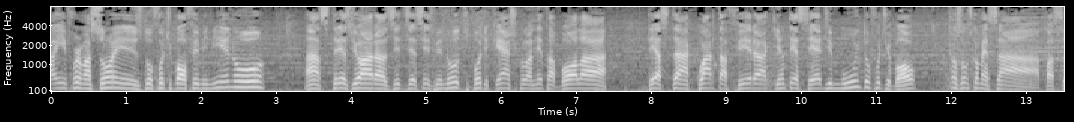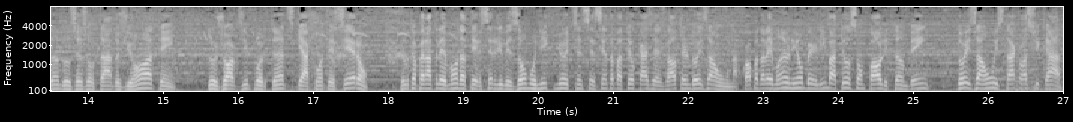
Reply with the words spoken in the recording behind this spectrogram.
aí informações do futebol feminino. Às 13 horas e 16 minutos, podcast Planeta Bola desta quarta-feira que antecede muito futebol. Nós vamos começar passando os resultados de ontem, dos jogos importantes que aconteceram. Pelo Campeonato Alemão da terceira divisão, Munique 1860 bateu Kaiserslautern 2 a 1. Na Copa da Alemanha, União Berlim bateu São Paulo e também 2 a 1 está classificado.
